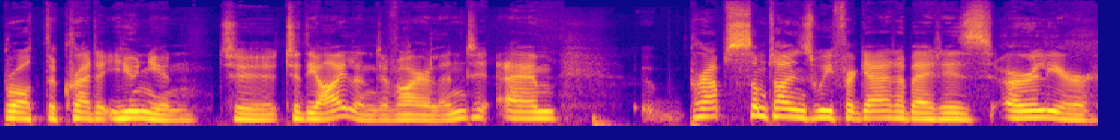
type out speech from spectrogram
brought the credit union to, to the island of Ireland. Um, perhaps sometimes we forget about his earlier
